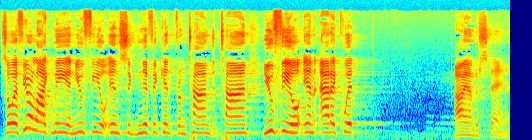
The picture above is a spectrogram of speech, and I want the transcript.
So if you're like me and you feel insignificant from time to time, you feel inadequate, I understand.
